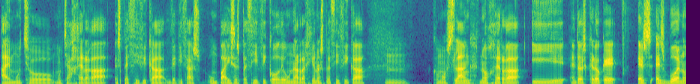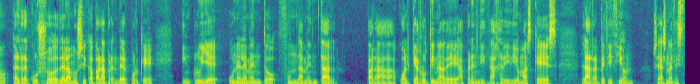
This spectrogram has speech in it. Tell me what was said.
hay mucho, mucha jerga específica de quizás un país específico, de una región específica, mm, como slang, ¿no? Jerga. Y entonces creo que es, es bueno el recurso de la música para aprender porque incluye un elemento fundamental para cualquier rutina de aprendizaje de idiomas, que es la repetición. O sea, es neces-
